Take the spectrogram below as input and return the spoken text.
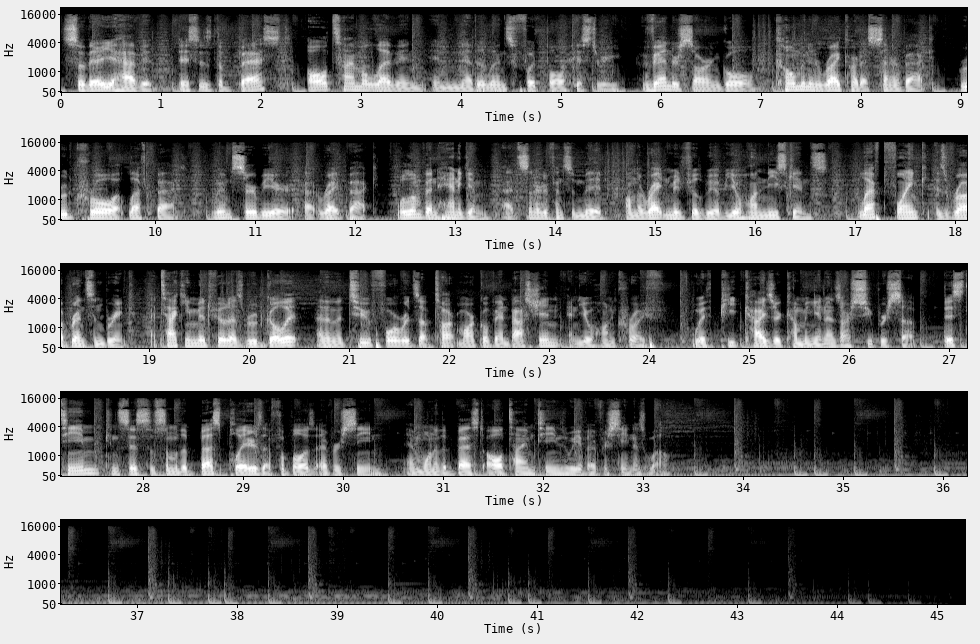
So there you have it. This is the best all time 11 in Netherlands football history. Van der Sar in goal, Koeman and Rijkaard at center back, Ruud Krol at left back, Wim Suurbier at right back, Willem van Hanegem at center defensive mid. On the right midfield, we have Johan Neeskens. Left flank is Rob Brink. Attacking midfield as Ruud Gullit, and then the two forwards up top, Marco van Basten and Johan Cruyff with Piet Keizer coming in as our super sub. This team consists of some of the best players that football has ever seen, and one of the best all time teams we have ever seen as well.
